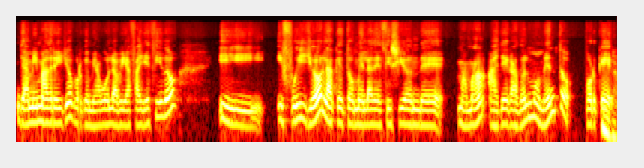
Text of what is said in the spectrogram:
ya mi madre y yo, porque mi abuelo había fallecido, y, fui yo la que tomé la decisión de, mamá, ha llegado el momento, porque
